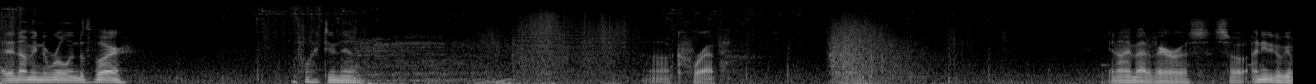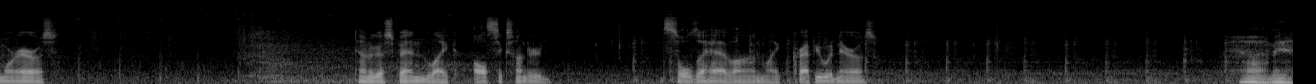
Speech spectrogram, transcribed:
I did not mean to roll into the fire. What do I do now? Oh, crap. And I'm out of arrows, so I need to go get more arrows. Time to go spend, like, all 600 souls I have on, like, crappy wooden arrows. Oh, man.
